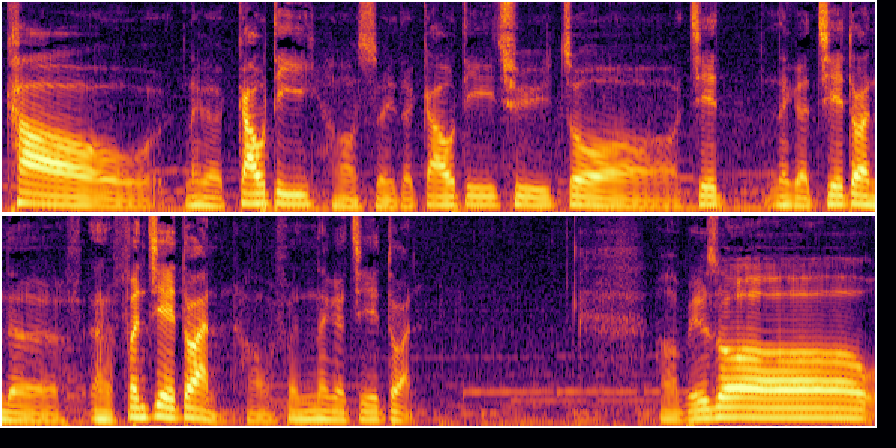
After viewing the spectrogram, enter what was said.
靠那个高低哦，水的高低去做阶那个阶段的呃分阶段哦，分那个阶段。啊，比如说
